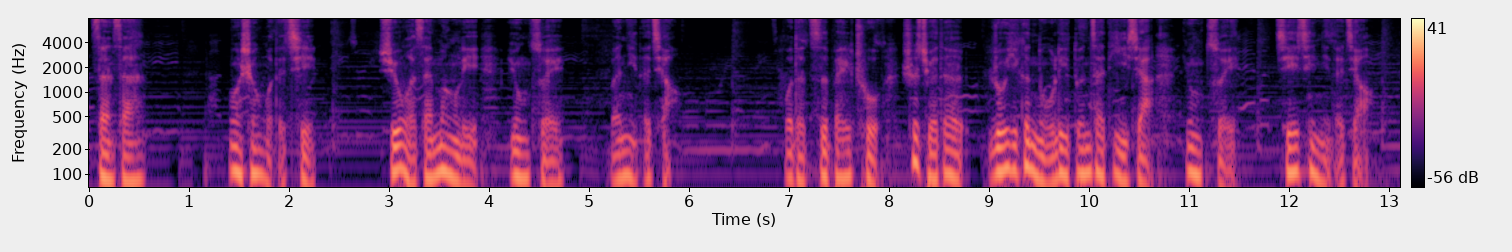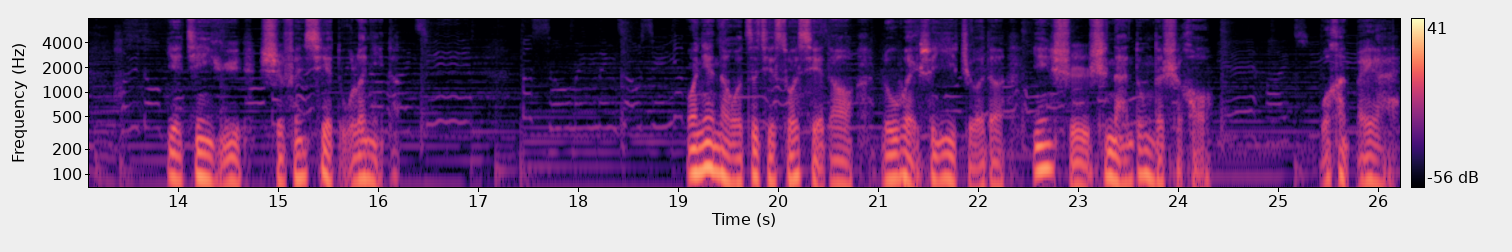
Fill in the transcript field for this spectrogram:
三三，莫生我的气，许我在梦里用嘴吻你的脚。我的自卑处是觉得如一个奴隶蹲在地下，用嘴接近你的脚，也近于十分亵渎了你的。我念到我自己所写到芦苇是易折的，因石是难动的时候，我很悲哀。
